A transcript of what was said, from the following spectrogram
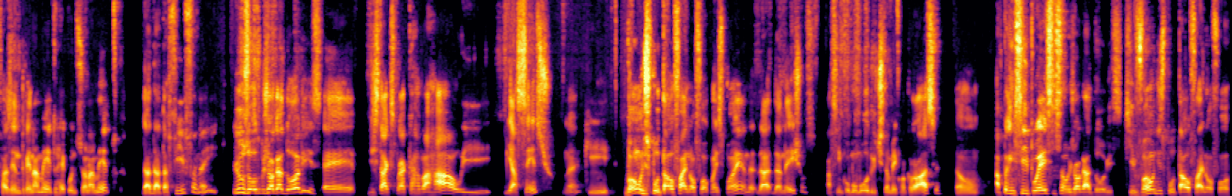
fazendo treinamento, recondicionamento da data FIFA, né? E, e os outros jogadores, é, destaques para Carvajal e, e Asensio, né? Que vão disputar o Final Four com a Espanha, né, da, da Nations, assim como o Modric também com a Croácia. Então, a princípio, esses são os jogadores que vão disputar o Final Four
